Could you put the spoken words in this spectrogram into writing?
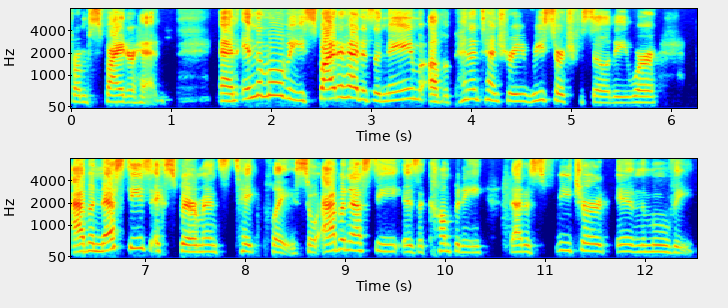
from Spiderhead. And in the movie, Spiderhead is the name of a penitentiary research facility where Abernethy's experiments take place. So, Abernethy is a company that is featured in the movie.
